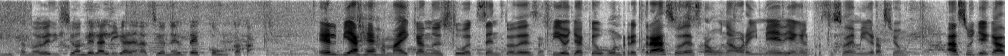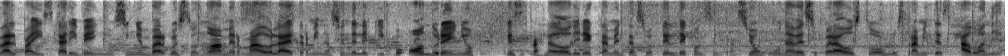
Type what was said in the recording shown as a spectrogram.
en esta nueva edición de la Liga de Naciones de CONCACAF. El viaje a Jamaica no estuvo exento de desafío, ya que hubo un retraso de hasta una hora y media en el proceso de migración a su llegada al país caribeño. Sin embargo, esto no ha mermado la determinación del equipo hondureño, que se trasladó directamente a su hotel de concentración una vez superados todos los trámites aduaneros.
